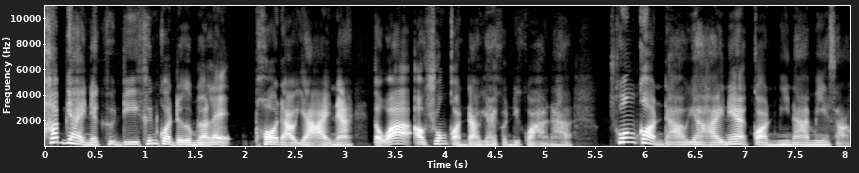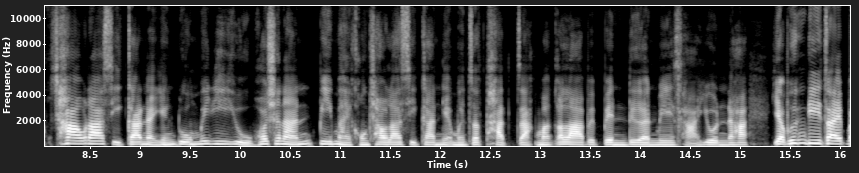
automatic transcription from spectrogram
ภาพใหญ่เนี่ยคือดีขึ้นกว่าเดิมแล้วแหละ พอดาวย้ายนะแต่ว่าเอาช่วงก่อนดาวย้ายก่อนดีกว่านะคะ ช่วงก่อนดาวย้ายเนี่ยก่อนมีนาเมษาชาวราศีกันย์เนี่ยยังดวงไม่ดีอยู่ เพราะฉะนั้นปีใหม่ของชาวราศีกันย์เนี่ยเหมือนจะถัดจากมกราไปเป็นเดือนเมษายนนะคะ อย่าเพิ่งดีใจไป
